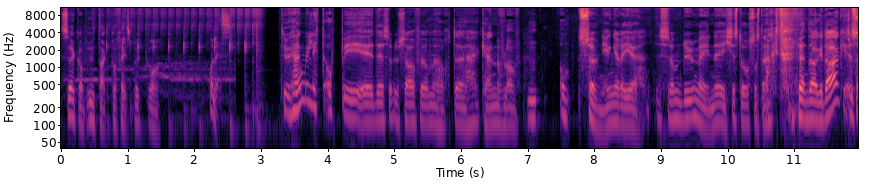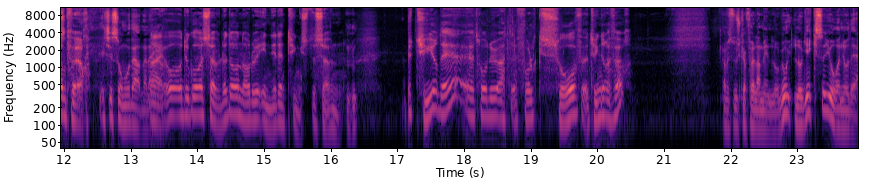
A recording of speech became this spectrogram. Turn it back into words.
søk opp Utakt på Facebook og, og les. Du hang meg litt opp i eh, det som du sa før vi hørte Kind of Love. Om søvngjengeriet, som du mener ikke står så sterkt den dag i dag som før. Ikke så moderne lenger. Nei, og du går i søvne da når du er inne i den tyngste søvnen. Betyr det, eh, tror du, at folk sov tyngre før? Ja, hvis du skal følge min logikk, så gjorde en jo det.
